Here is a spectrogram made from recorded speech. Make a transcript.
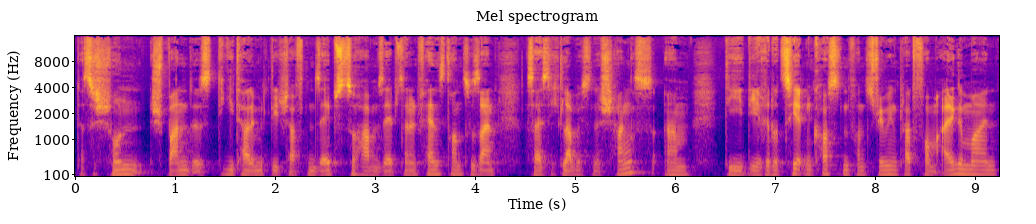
dass es schon spannend ist, digitale Mitgliedschaften selbst zu haben, selbst an den Fans dran zu sein. Das heißt, ich glaube, es ist eine Chance. Ähm, die, die reduzierten Kosten von Streaming-Plattformen allgemein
